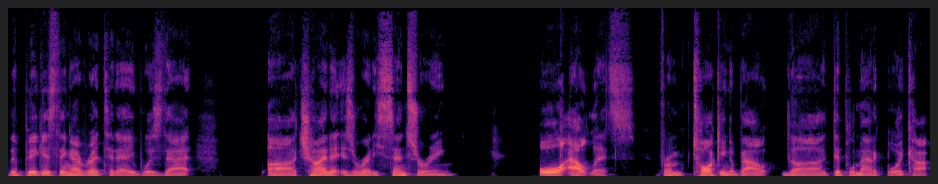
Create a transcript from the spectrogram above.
The biggest thing I read today was that uh, China is already censoring all outlets from talking about the diplomatic boycott.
